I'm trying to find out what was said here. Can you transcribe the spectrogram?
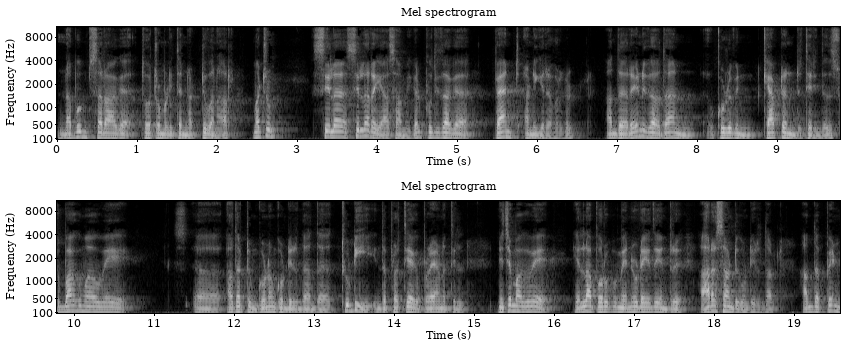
நபும்சராக தோற்றமளித்த நட்டுவனார் மற்றும் சில சில்லறை ஆசாமிகள் புதிதாக பேண்ட் அணிகிறவர்கள். அந்த ரேணுகா தான் குழுவின் கேப்டன் என்று தெரிந்தது. சுபாகுமாவே அதட்டும் குணம் கொண்டிருந்த அந்த துடி இந்த பிரத்யேக பிரயாணத்தில் நிஜமாகவே எல்லா பொறுப்பும் என்னுடையது என்று அரசாண்டு கொண்டிருந்தாள். அந்த பெண்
